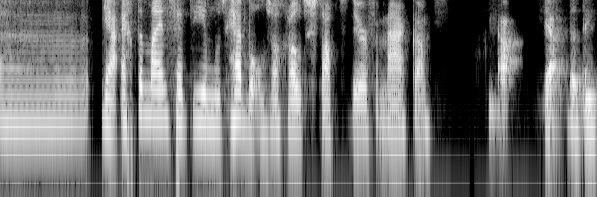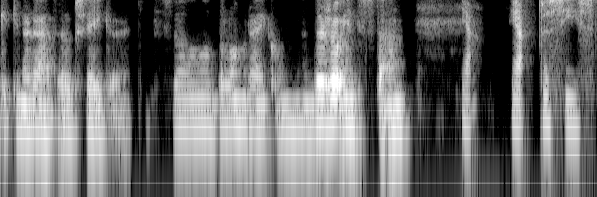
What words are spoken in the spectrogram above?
uh, ja, echt de mindset die je moet hebben om zo'n grote stap te durven maken. Ja, ja, dat denk ik inderdaad ook zeker. Het is wel belangrijk om er zo in te staan. Ja, precies.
